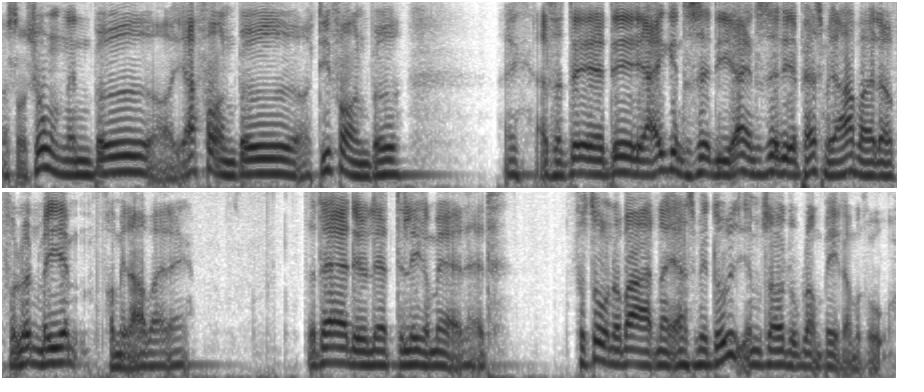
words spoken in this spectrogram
restaurationen en bøde, og jeg får en bøde, og de får en bøde. Ikke? Altså, det, det jeg er ikke interesseret i. Jeg er interesseret i at passe mit arbejde og få løn med hjem fra mit arbejde. Ikke? Så der er det jo lidt, det ligger med, at, at forstå nu bare, at når jeg er smidt ud, jamen, så er du blevet bedt om at gå.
